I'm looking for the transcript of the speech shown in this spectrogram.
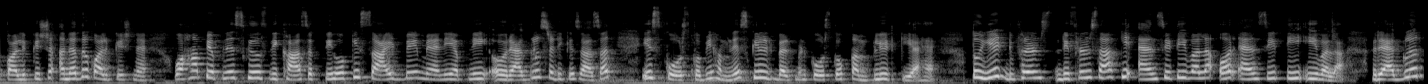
क्वालिफिकेशन अनदर क्वालिफिकेशन है, वहाँ पे अपने स्किल्स दिखा सकते हो कि साइड पे मैंने अपनी रेगुलर स्टडी के साथ साथ इस कोर्स को भी हमने स्किल डेवलपमेंट कोर्स को कंप्लीट किया है। तो ये डिफरेंस डिफरेंस था कि एन वाला और एन e वाला रेगुलर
